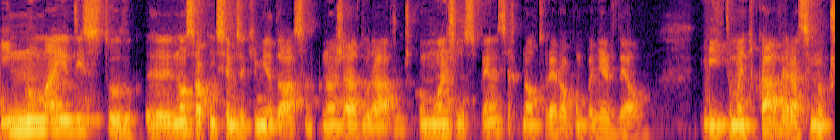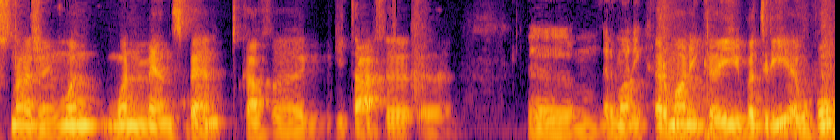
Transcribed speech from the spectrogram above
E no meio disso tudo, eh, não só conhecemos a Kimia Dawson, que nós já adorávamos, como o Angelo Spencer, que na altura era o companheiro dela e também tocava, era assim uma personagem one, one man's band, tocava guitarra, eh, uh, harmónica. harmónica e bateria, o bom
